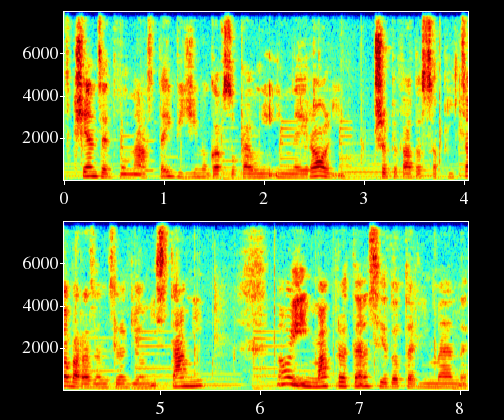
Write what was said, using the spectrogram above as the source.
W księdze dwunastej widzimy go w zupełnie innej roli. Przybywa do Soplicowa razem z legionistami, no i ma pretensje do Telimeny,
